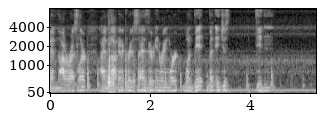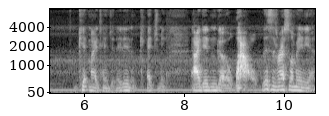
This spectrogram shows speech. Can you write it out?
I am not a wrestler. I am not going to criticize their in ring work one bit, but it just didn't kept my attention. It didn't catch me. I didn't go, wow, this is WrestleMania.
